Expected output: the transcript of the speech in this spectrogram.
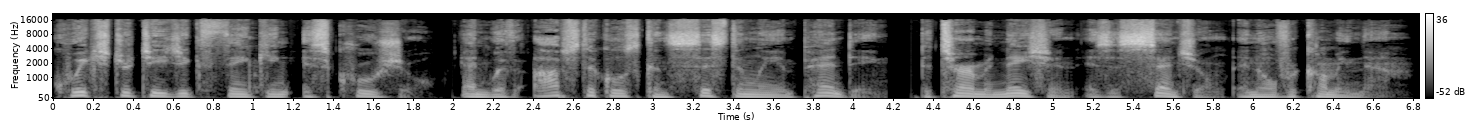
quick strategic thinking is crucial. And with obstacles consistently impending, determination is essential in overcoming them.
